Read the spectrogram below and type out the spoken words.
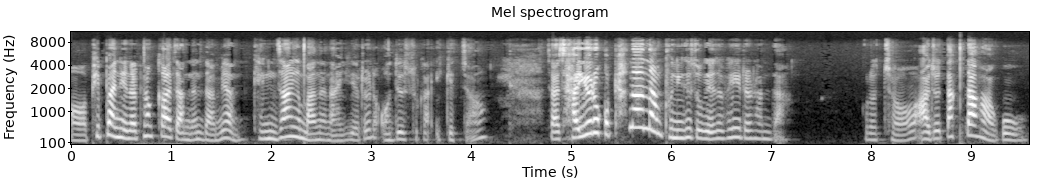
어, 비판이나 평가하지 않는다면 굉장히 많은 아이디어를 얻을 수가 있겠죠. 자, 자유롭고 편안한 분위기 속에서 회의를 한다. 그렇죠. 아주 딱딱하고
